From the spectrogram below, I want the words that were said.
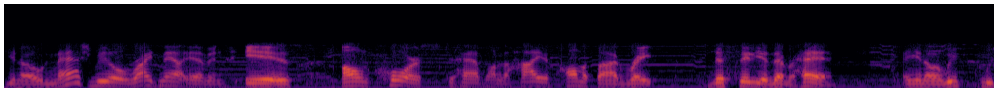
you know, Nashville right now, Evan, is on course to have one of the highest homicide rates this city has ever had. And you know, we we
